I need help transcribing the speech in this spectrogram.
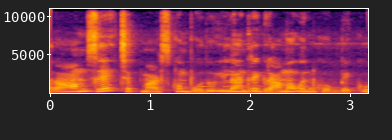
ಆರಾಮ್ಸೆ ಚೆಕ್ ಮಾಡಿಸ್ಕೊಬೋದು. ಇಲ್ಲಾಂದರೆ ಗ್ರಾಮವನ್ಗೆ ಹೋಗಬೇಕು.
